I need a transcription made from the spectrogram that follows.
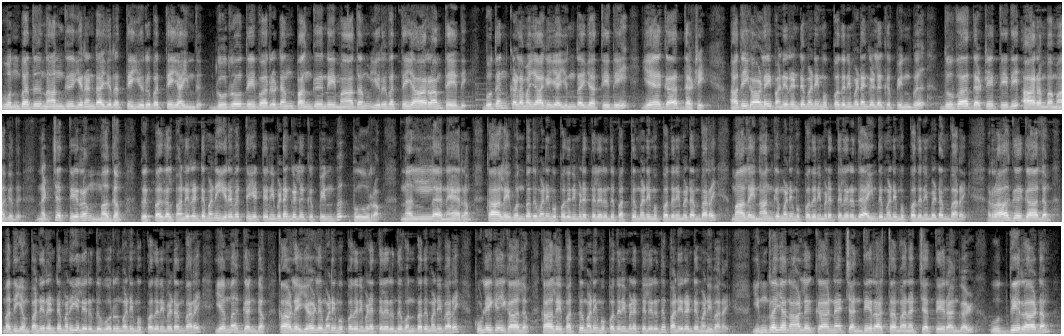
ஒன்பது நான்கு இரண்டாயிரத்தி இருபத்தி ஐந்து. குரோதி வருடம் பங்குனி மாதம் இருபத்தி ஆறாம் தேதி. புதன்கிழமையாகிய இன்றைய திதி ஏகாதஷி அதிகாலை பன்னிரெண்டு மணி முப்பது நிமிடங்களுக்கு பின்பு துவதஷி திதி ஆரம்பமாகுது. நட்சத்திரம் மகம். பிற்பகல் பன்னிரெண்டு மணி இருபத்தி எட்டு நிமிடங்களுக்கு பின்பு பூரம். நல்ல நேரம். காலை ஒன்பது மணி முப்பது நிமிடத்திலிருந்து பத்து மணி முப்பது நிமிடம் வரை. மாலை நான்கு மணி முப்பது நிமிடத்திலிருந்து ஐந்து மணி முப்பது நிமிடம் வரை. ராகு காலம் மதியம் பன்னிரெண்டு மணியில் இருந்து ஒரு மணி முப்பது நிமிடம் வரை. யம கண்டம் காலை ஏழு மணி முப்பது நிமிடத்திலிருந்து ஒன்பது மணி வரை. குளிகை காலம். காலை பத்து மணி முப்பது நிமிடத்திலிருந்து பனிரெண்டு மணி வரை. இன்றைய நாளுக்கான சந்திராஷ்டம நட்சத்திரங்கள் உத்திராடம்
